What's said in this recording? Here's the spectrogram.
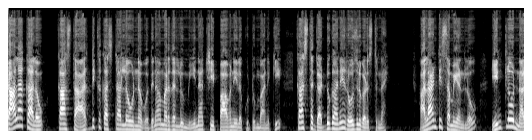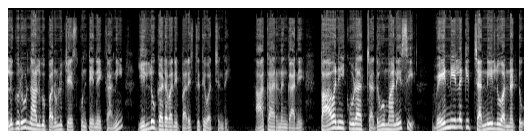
చాలా కాలం కాస్త ఆర్థిక కష్టాల్లో ఉన్న వదినా మరదళ్ళు మీనాక్షి పావనీల కుటుంబానికి కాస్త గడ్డుగానే రోజులు గడుస్తున్నాయి. అలాంటి సమయంలో ఇంట్లో నలుగురు నాలుగు పనులు చేసుకుంటేనే కాని ఇల్లు గడవని పరిస్థితి వచ్చింది. ఆ కారణంగానే పావని కూడా చదువు మానేసి వేణీళ్ళకి చన్నీళ్ళు అన్నట్టు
